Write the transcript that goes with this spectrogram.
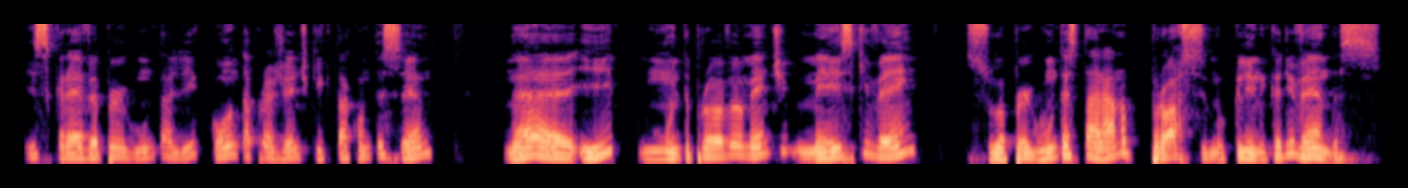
escreve a pergunta ali, conta pra gente o que está acontecendo, né? E muito provavelmente, mês que vem, sua pergunta estará no próximo Clínica de Vendas.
